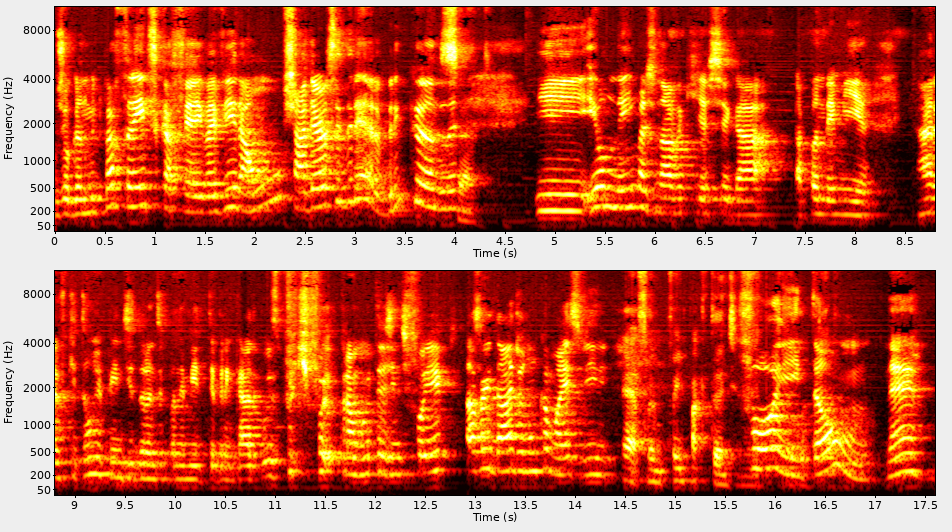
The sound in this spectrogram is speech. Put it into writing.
jogando muito para frente esse café aí vai virar um chá de cidreira, brincando, né? Certo. E eu nem imaginava que ia chegar a pandemia. Cara, eu fiquei tão arrependido durante a pandemia de ter brincado com isso, porque foi para muita gente foi a verdade, eu nunca mais vi. É, foi, foi impactante. Né? Foi, então, né,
